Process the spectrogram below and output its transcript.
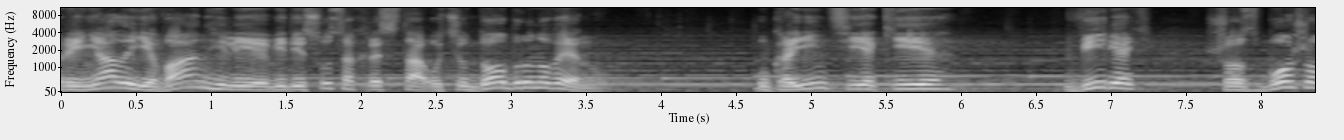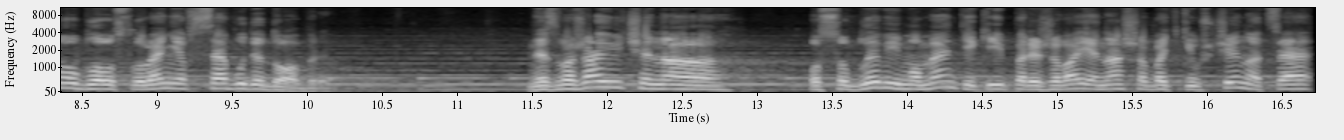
прийняли Євангеліє від Ісуса Христа, оцю добру новину, українці, які вірять, що з Божого благословення все буде добре. Незважаючи на особливий момент, який переживає наша батьківщина, це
